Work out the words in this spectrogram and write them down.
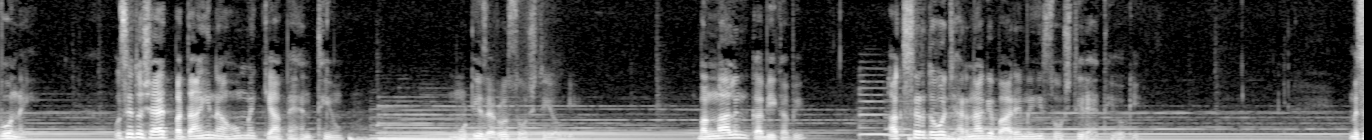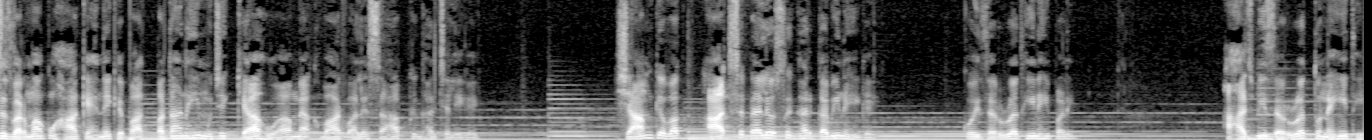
वो नहीं। उसे तो शायद पता ही ना हो मैं क्या पहनती हूँ। मोटी ज़रूर सोचती होगी। बंगालन कभी कभी अक्सर तो वो झरना के बारे में ही सोचती रहती होगी। मिसेस वर्मा को हाँ कहने के बाद पता नहीं मुझे क्या हुआ, मैं अखबार वाले साहब के घर चली गई। शाम के वक्त आज से पहले उसके घर कभी नहीं गई। कोई ज़रूरत ही नहीं पड़ी। आज भी ज़रूरत तो नहीं थी।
